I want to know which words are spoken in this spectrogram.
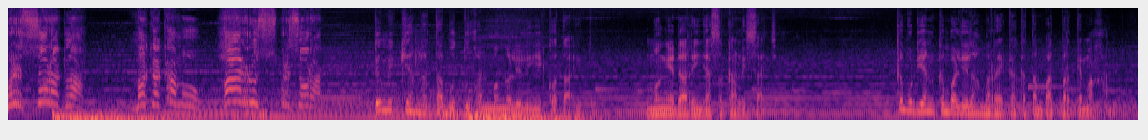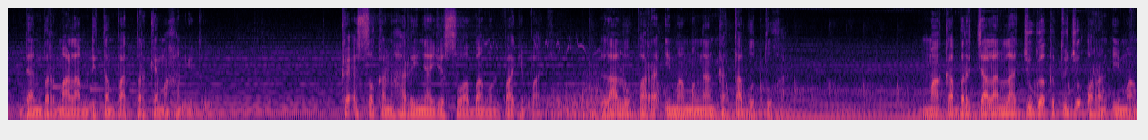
bersoraklah, maka kamu harus bersorak. Demikianlah tabut Tuhan mengelilingi kota itu, mengedarinya sekali saja. Kemudian kembalilah mereka ke tempat perkemahan dan bermalam di tempat perkemahan itu. Keesokan harinya Yosua bangun pagi-pagi, lalu para imam mengangkat tabut Tuhan. Maka berjalanlah juga ketujuh orang imam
